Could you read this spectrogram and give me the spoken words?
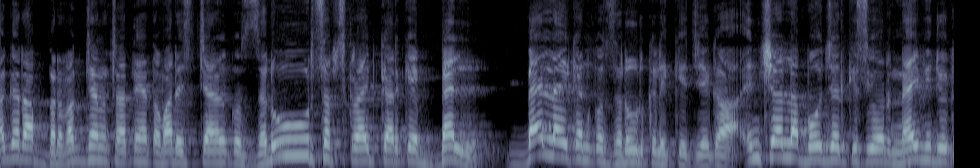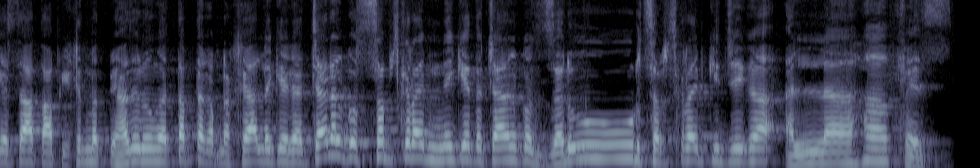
अगर आप बर वक्त जाना चाहते हैं तो हमारे इस चैनल को ज़रूर सब्सक्राइब करके बेल बेल आइकन को ज़रूर क्लिक कीजिएगा। इंशाल्लाह बहुत जल्द किसी और नई वीडियो के साथ आपकी खिदमत में हाजिर होंगे तब तक अपना ख्याल रखिएगा। चैनल को सब्सक्राइब नहीं किया तो चैनल को ज़रूर सब्सक्राइब कीजिएगा। अल्लाह हाफिज़।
